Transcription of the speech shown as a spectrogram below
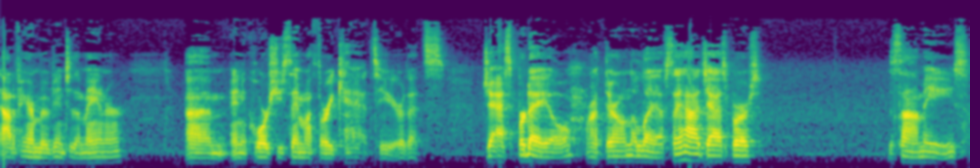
out of here and moved into the manor. Um, and of course, you see my three cats here. That's Jasper Dale right there on the left. Say hi, Jaspers. The Siamese.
